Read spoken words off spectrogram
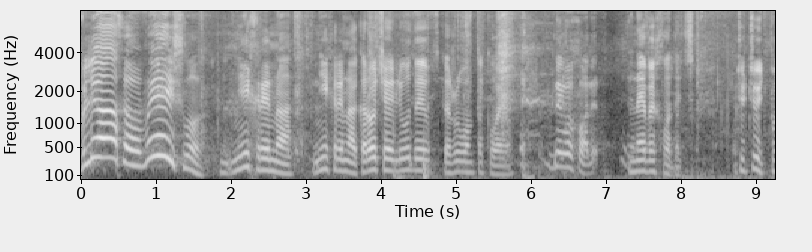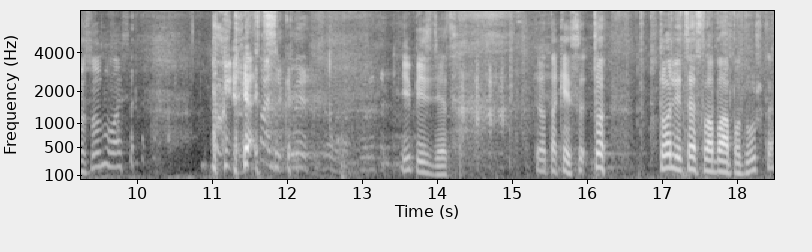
Бляха, вийшло! Ні хрена, ні хрена. Коротше, люди, скажу вам таке. Не виходить. Не виходить. Чуть-чуть посунулась. І піздець. То, такий, то, то лі це слаба подушка.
